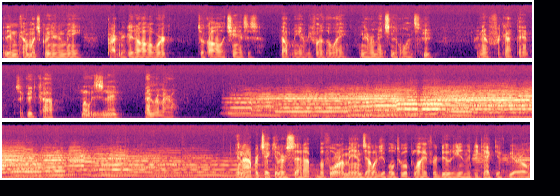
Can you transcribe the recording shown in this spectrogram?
it didn't come much greener than me. Partner did all the work, took all the chances, helped me every foot of the way. He never mentioned it once. Hmm. I never forgot that. He's a good cop. What was his name? Ben Romero. In our particular setup, before a man's eligible to apply for duty in the Detective Bureau,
